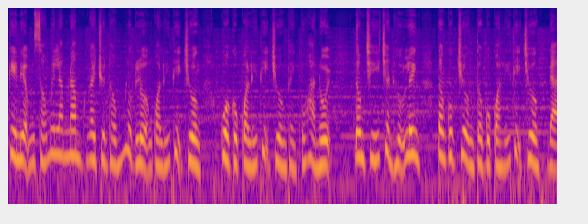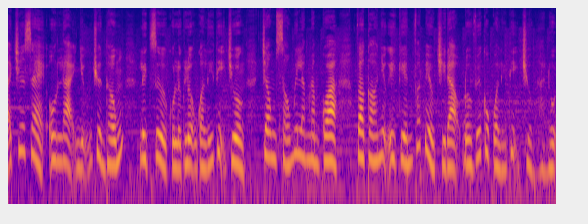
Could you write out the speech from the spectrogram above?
kỷ niệm 65 năm ngày truyền thống lực lượng quản lý thị trường của Cục Quản lý thị trường thành phố Hà Nội, đồng chí Trần Hữu Linh, Tổng cục trưởng Tổng cục Quản lý thị trường đã chia sẻ ôn lại những truyền thống, lịch sử của lực lượng quản lý thị trường trong 65 năm qua và có những ý kiến phát biểu chỉ đạo đối với Cục Quản lý thị trường Hà Nội.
